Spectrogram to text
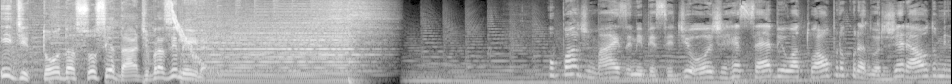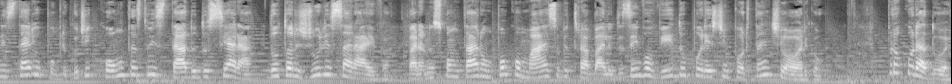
e de toda a sociedade brasileira. O Pode Mais MPC de hoje recebe o atual Procurador-Geral do Ministério Público de Contas do Estado do Ceará, Dr. Júlio Saraiva, para nos contar um pouco mais sobre o trabalho desenvolvido por este importante órgão. Procurador,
